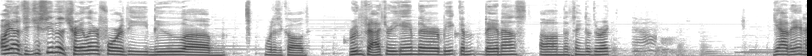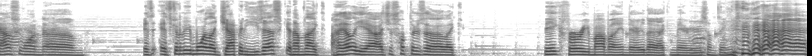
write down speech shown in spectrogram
Oh yeah. Did you see the trailer for the new um, what is it called? Rune Factory game they're be- they announced on Nintendo Direct. Yeah, they announced one. Um, it's it's gonna be more like Japanese esque, and I'm like, hell yeah! I just hope there's a like big furry mama in there that I can marry or something. yeah,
